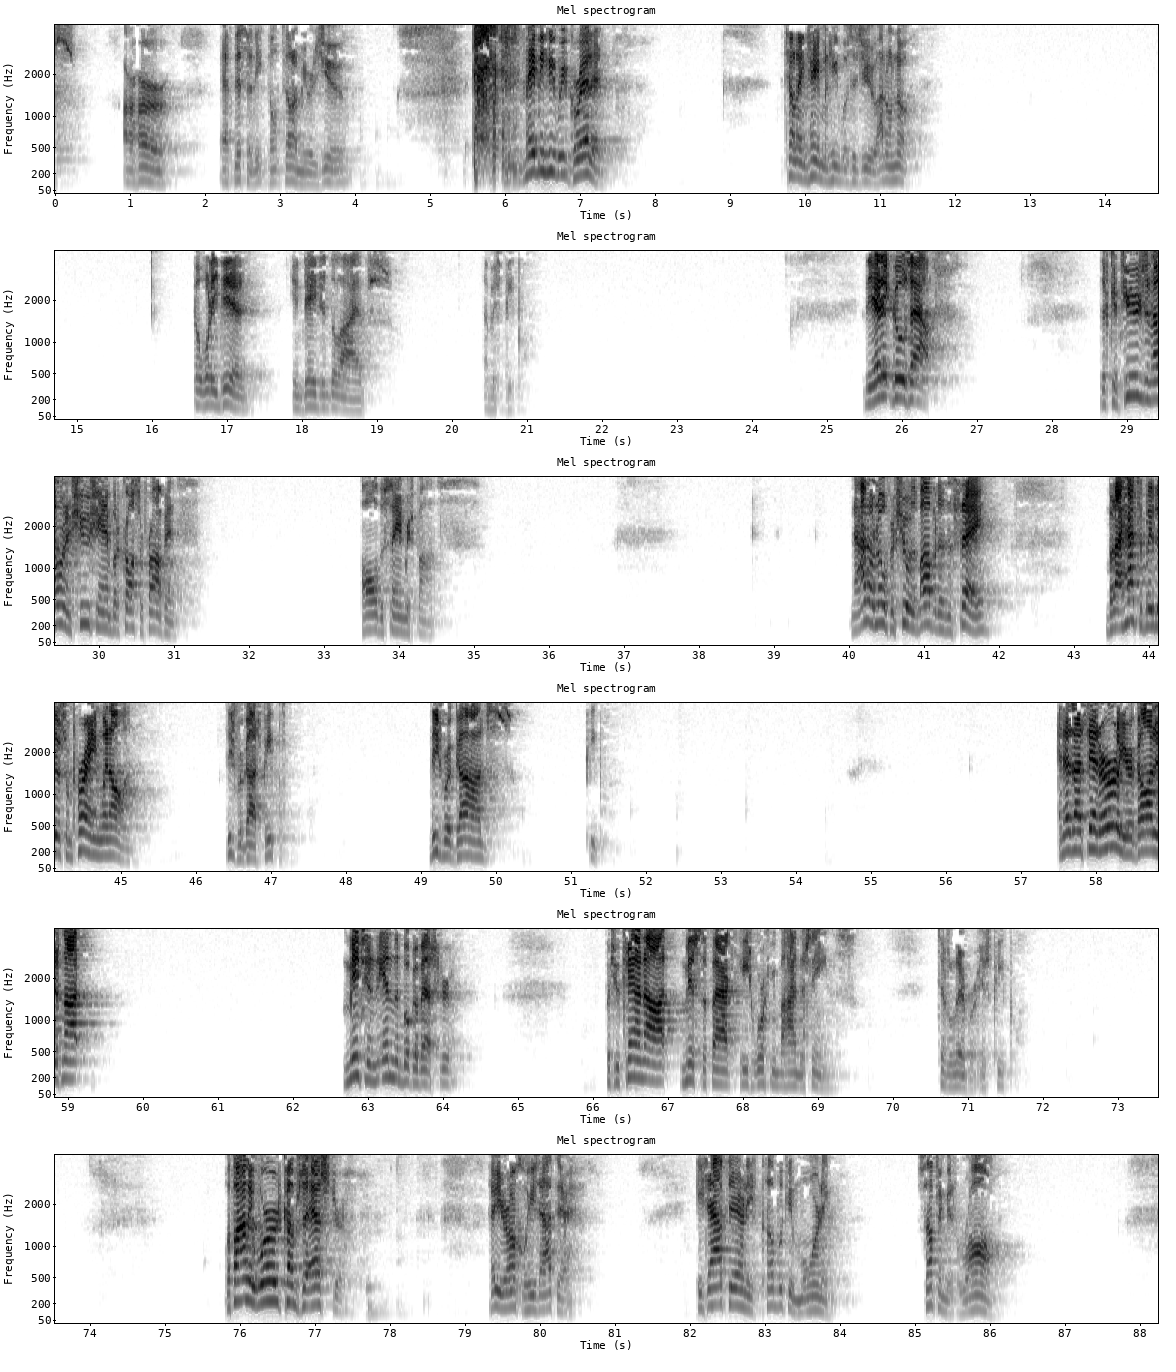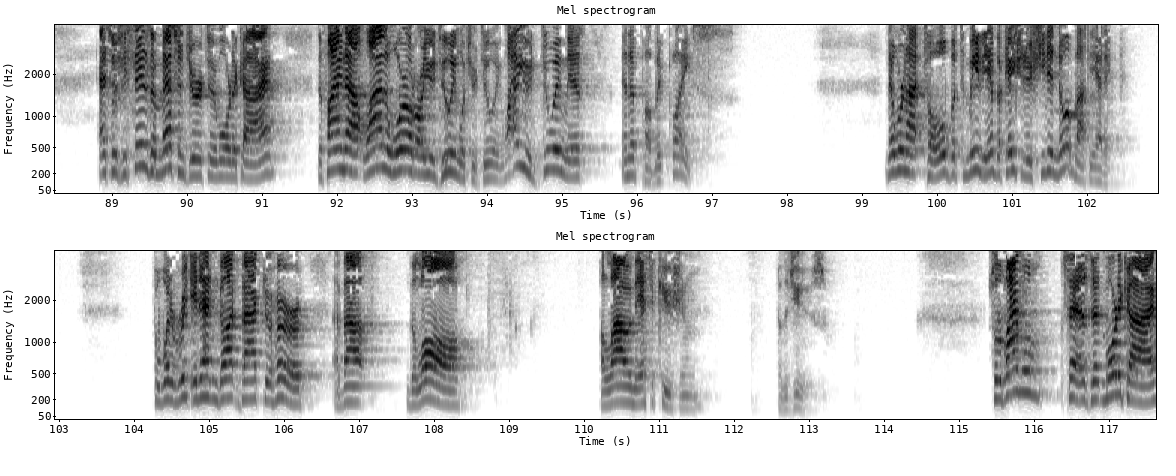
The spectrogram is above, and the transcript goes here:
or her ethnicity. Don't tell him you're a Jew. Maybe he regretted telling Haman he was a Jew. I don't know. But what he did endangered the lives of his people. The edict goes out. There's confusion not only in Shushan, but across the province. All the same response. Now, I don't know for sure, the Bible doesn't say, but I have to believe there's some praying went on. These were God's people. These were God's people. And as I said earlier, God is not mentioned in the book of Esther, but you cannot miss the fact he's working behind the scenes to deliver his people. Well, finally, word comes to Esther Hey, your uncle, he's out there. He's out there and he's publicly mourning. Something is wrong. And so she sends a messenger to Mordecai to find out why in the world are you doing what you're doing? Why are you doing this in a public place? Now we're not told, but to me the implication is she didn't know about the edict. For whatever it hadn't got back to her about the law allowing the execution of the Jews. So the Bible says that Mordecai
